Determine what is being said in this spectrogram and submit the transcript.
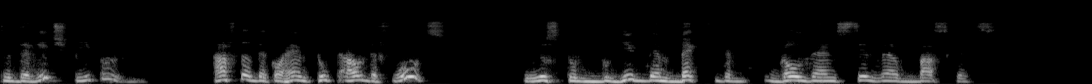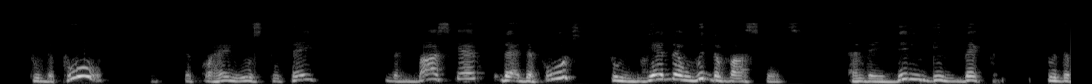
to the rich people, after the Kohen took out the fruits, used to give them back the golden silver baskets. To the poor, the Kohen used to take the basket, the, the together with the baskets, and they didn't give back to the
